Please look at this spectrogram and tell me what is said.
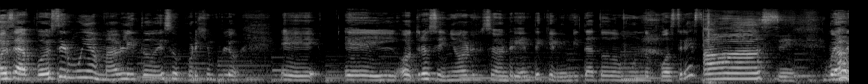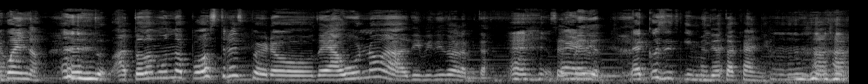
O sea, puedo ser muy amable y todo eso. Por ejemplo, eh, el otro señor sonriente que le invita a todo mundo postres. Ah, sí. Bueno. Bueno, bueno a todo mundo postres, pero de a uno a dividido a la mitad. O sea, Bueno, medio, La cosa es que medio tacaño. Ajá.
